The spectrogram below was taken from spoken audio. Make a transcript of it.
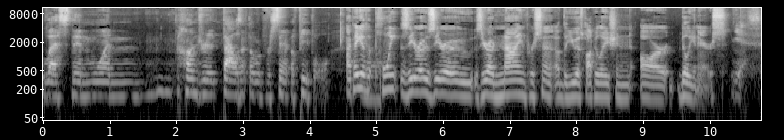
less than one hundred thousandth of a percent of people. I think it's point zero zero zero nine percent of the U.S. population are billionaires, Yes.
